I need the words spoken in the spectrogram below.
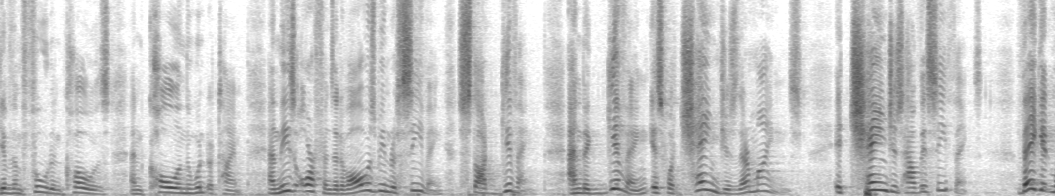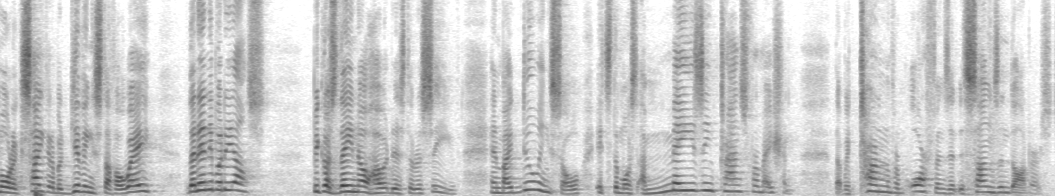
give them food and clothes and coal in the wintertime. And these orphans that have always been receiving start giving. And the giving is what changes their minds. It changes how they see things. They get more excited about giving stuff away than anybody else because they know how it is to receive. And by doing so, it's the most amazing transformation that we turn them from orphans into sons and daughters,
